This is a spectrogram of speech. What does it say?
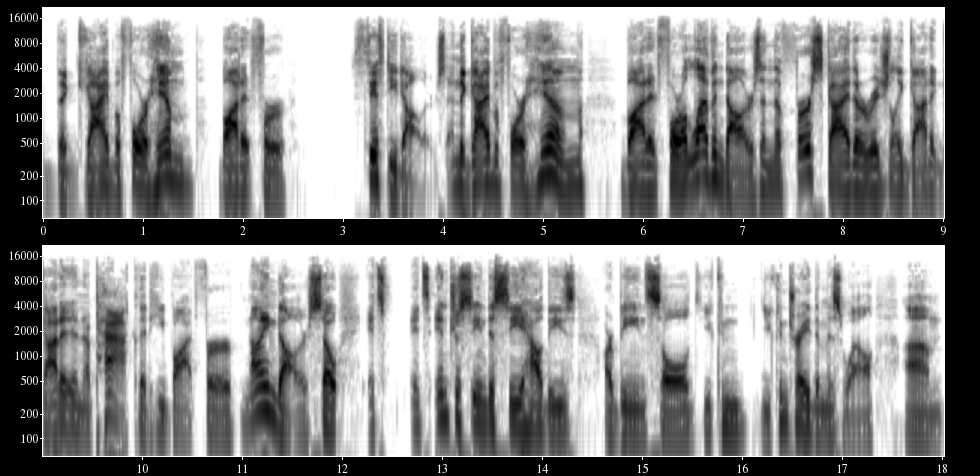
the guy before him bought it for $50 and the guy before him bought it for $11 and the first guy that originally got it got it in a pack that he bought for $9 so it's it's interesting to see how these are being sold you can you can trade them as well um,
